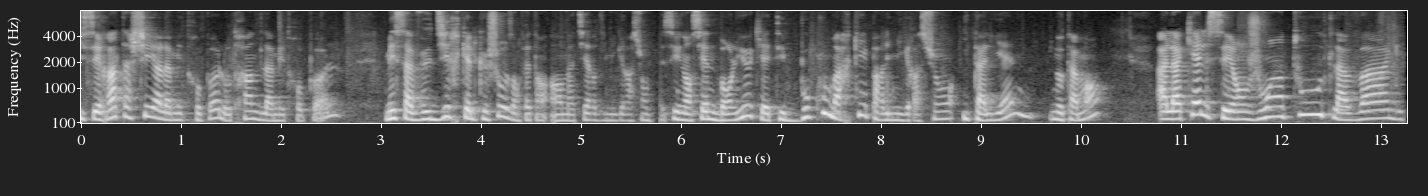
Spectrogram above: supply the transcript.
qui s'est rattaché à la métropole, au train de la métropole, mais ça veut dire quelque chose en fait en, matière d'immigration. C'est une ancienne banlieue qui a été beaucoup marquée par l'immigration italienne, notamment, à laquelle s'est enjoint toute la vague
